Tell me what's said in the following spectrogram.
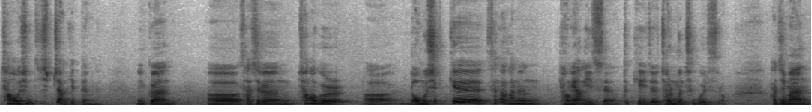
창업이 쉽, 쉽지 않기 때문에. 그러니까 어, 사실은 창업을 어, 너무 쉽게 생각하는 경향이 있어요. 특히 이제 젊은 친구일수록. 하지만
